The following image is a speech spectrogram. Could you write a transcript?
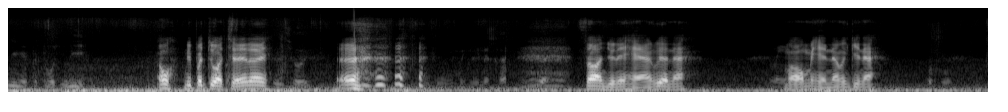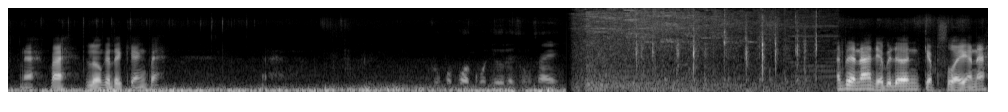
นี่ไงประจวดอยู่นี่โอ้มีประจวดเฉยเลยเฉยเออๆโอ้โหไม่เห็นนะครับเพื่อนซ่อนอยู่ในแหงเพื่อนนะ มองไม่เห็นนะเมื่อกี้นะ โอ้โหนะไปรวมกันเดอะแก๊งไป ลูกประกวดโคตรเยอะเลยสงสัยเพื่อนๆนะเดี๋ยวไปเดินเก็บสวยกันนะ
